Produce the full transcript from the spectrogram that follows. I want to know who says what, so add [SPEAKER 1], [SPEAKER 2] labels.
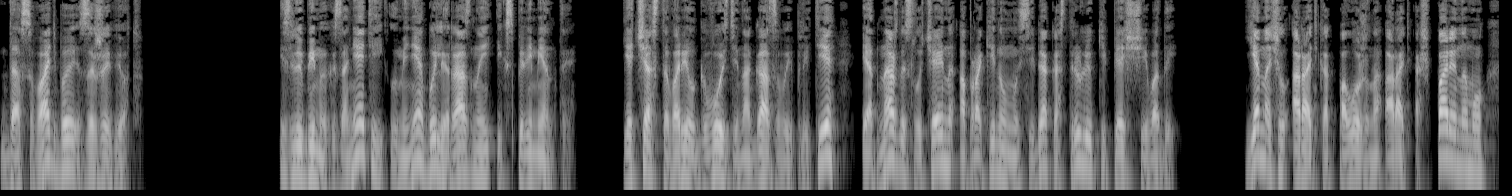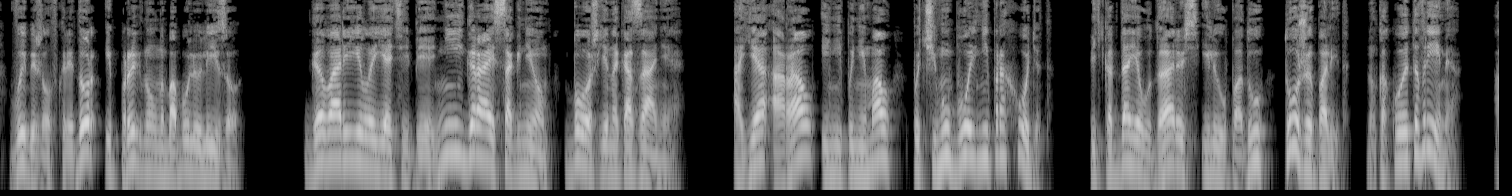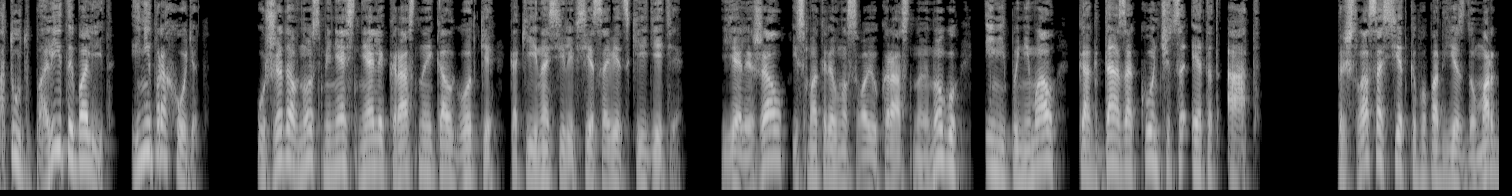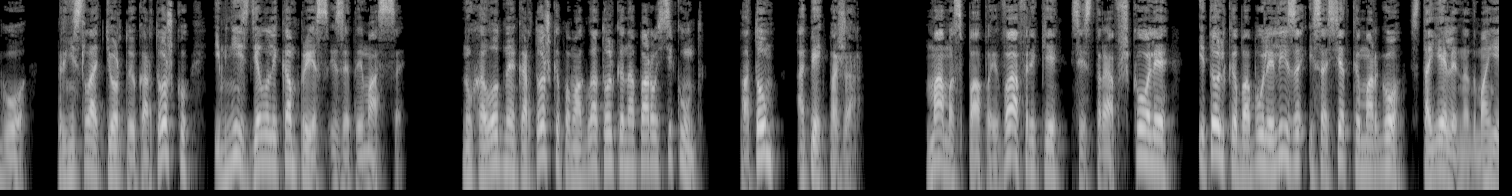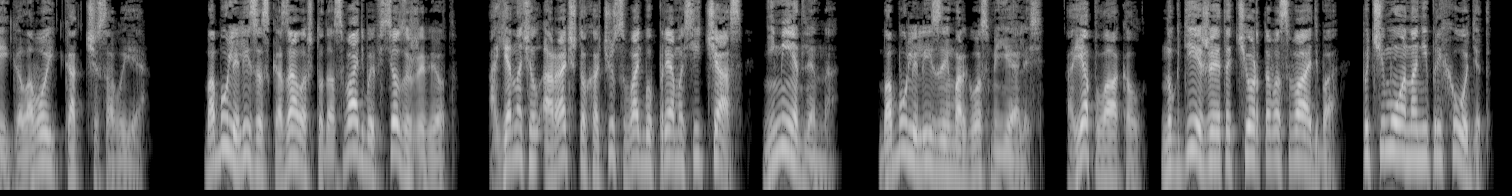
[SPEAKER 1] До свадьбы заживет. Из любимых занятий у меня были разные эксперименты. Я часто варил гвозди на газовой плите и однажды случайно опрокинул на себя кастрюлю кипящей воды. Я начал орать, как положено орать ошпаренному, выбежал в коридор и прыгнул на бабулю Лизу. «Говорила я тебе, не играй с огнем, божье наказание!» А я орал и не понимал, почему боль не проходит. Ведь когда я ударюсь или упаду, тоже болит, но какое-то время. А тут болит и болит, и не проходит. Уже давно с меня сняли красные колготки, какие носили все советские дети. Я лежал и смотрел на свою красную ногу и не понимал, когда закончится этот ад. Пришла соседка по подъезду, Марго, принесла тертую картошку, и мне сделали компресс из этой массы. Но холодная картошка помогла только на пару секунд. Потом опять пожар. Мама с папой в Африке, сестра в школе, и только бабуля Лиза и соседка Марго стояли над моей головой, как часовые. Бабуля Лиза сказала, что до свадьбы все заживет. А я начал орать, что хочу свадьбу прямо сейчас, немедленно. Бабуля Лиза и Марго смеялись. А я плакал. Ну где же эта чертова свадьба? Почему она не приходит?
